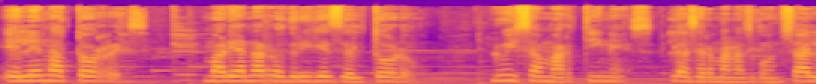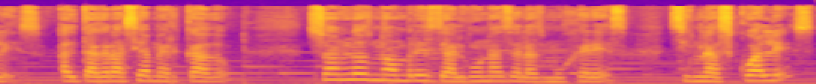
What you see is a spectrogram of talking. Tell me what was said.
Elena Torres, Mariana Rodríguez del Toro, Luisa Martínez, las hermanas González, Altagracia Mercado, son los nombres de algunas de las mujeres sin las cuales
